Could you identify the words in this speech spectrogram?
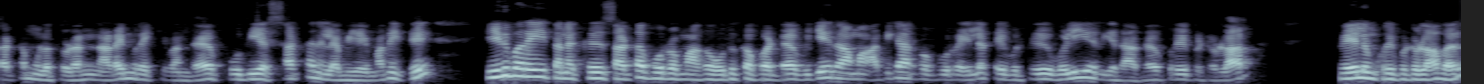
சட்டமூலத்துடன் நடைமுறைக்கு வந்த புதிய சட்ட நிலைமையை மதித்து இதுவரை தனக்கு சட்டபூர்வமாக ஒதுக்கப்பட்ட விஜயராம அதிகாரப்பூர்வ இல்லத்தை விட்டு வெளியேறியதாக குறிப்பிட்டுள்ளார். மேலும் குறிப்பிட்டுள்ள அவர்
